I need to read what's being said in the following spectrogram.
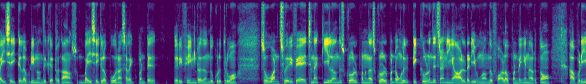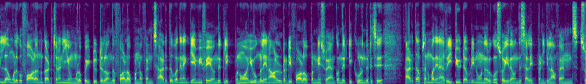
பைசைக்கிள் அப்படின்னு வந்து கேட்டிருக்கான். ஸோ பைசைக்கிளை பூரா செலக்ட் பண்ணிட்டு வெரிஃபைன்றதை வந்து கொடுத்துருவோம். ஸோ ஒன்ஸ் வெரிஃபை ஆயிடுச்சுன்னா கீழே வந்து ஸ்க்ரோல் பண்ணுங்கள் ஸ்க்ரோல் பண்ணிட்டு உங்களுக்கு டிக் விழுந்துச்சுன்னா நீங்கள் ஆல்ரெடி உங்களை வந்து ஃபாலோ பண்ணுறீங்கன்னு அர்த்தம். அப்படி இல்லை உங்களுக்கு ஃபாலோன்னு காட்டுச்சுன்னா நீங்கள் உங்களை போய் ட்விட்டரில் வந்து ஃபாலோ பண்ண ஃப்ரெண்ட்ஸ் அடுத்து பார்த்தீங்கன்னா கேமிஃபை வந்து கிளிக் பண்ணுவோம். இவங்களே நான் ஆல்ரெடி ஃபாலோ பண்ணி ஸோ எனக்கு வந்து டிக் விழுந்துருச்சு அடுத்த ஆப்ஷன் பார்த்தீங்கன்னா ரீட்வீட் அப்படின்னு ஒன்று இருக்கும். ஸோ இதை வந்து செலக்ட் பண்ணிக்கலாம் ஃப்ரெண்ட்ஸ் ஸோ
